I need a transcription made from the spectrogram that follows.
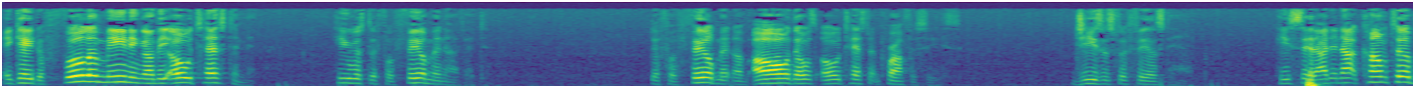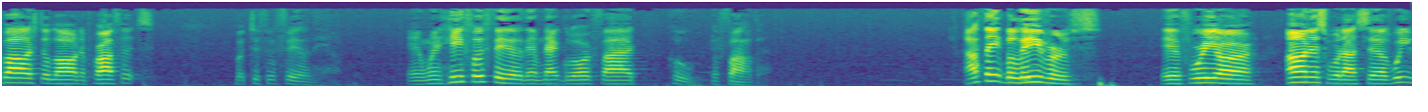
It gave the fuller meaning of the Old Testament. He was the fulfillment of it. The fulfillment of all those Old Testament prophecies. Jesus fulfills them. He said, I did not come to abolish the law and the prophets, but to fulfill them. And when he fulfilled them, that glorified who? The Father. I think believers, if we are honest with ourselves, we,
